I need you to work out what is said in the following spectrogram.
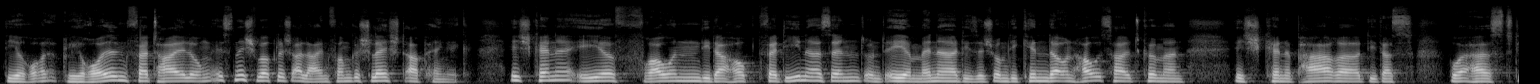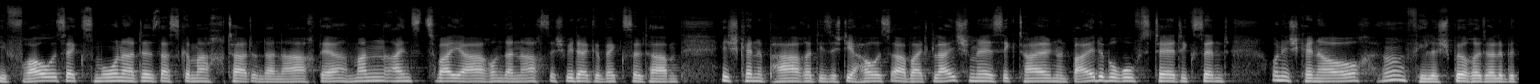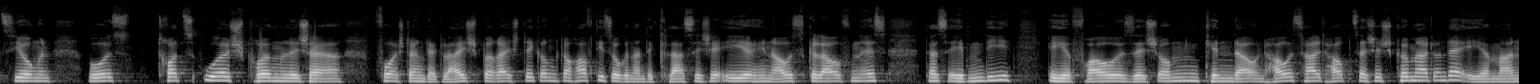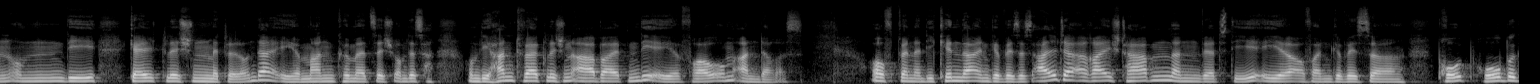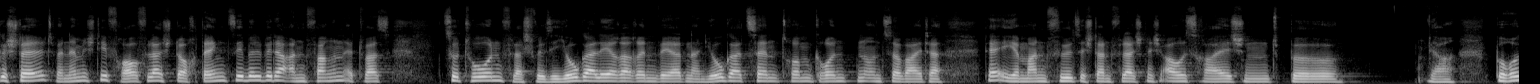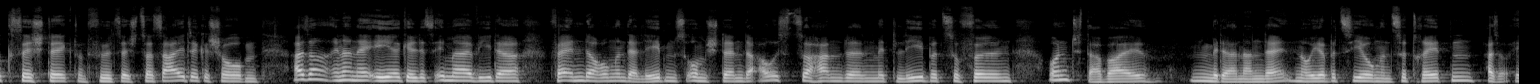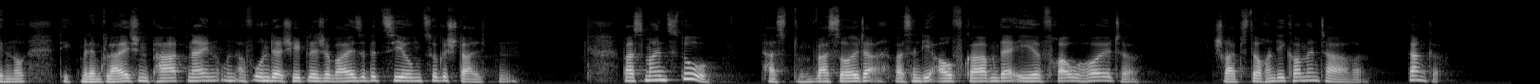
die, Rollenverteilung ist nicht wirklich allein vom Geschlecht abhängig. Ich kenne Ehefrauen, die der Hauptverdiener sind und Ehemänner, die sich um die Kinder und Haushalt kümmern. Ich kenne Paare, die das, wo erst die Frau sechs Monate das gemacht hat und danach der Mann eins, zwei Jahre und danach sich wieder gewechselt haben. Ich kenne Paare, die sich die Hausarbeit gleichmäßig teilen und beide berufstätig sind. Und ich kenne auch ja, viele spirituelle Beziehungen, wo es trotz ursprünglicher Vorstellung der Gleichberechtigung doch auf die sogenannte klassische Ehe hinausgelaufen ist, dass eben die Ehefrau sich um Kinder und Haushalt hauptsächlich kümmert und der Ehemann um die geldlichen Mittel und der Ehemann kümmert sich um, das, um die handwerklichen Arbeiten, die Ehefrau um anderes. Oft, wenn dann die Kinder ein gewisses Alter erreicht haben, dann wird die Ehe auf eine gewisse Probe gestellt, wenn nämlich die Frau vielleicht doch denkt, sie will wieder anfangen, etwas zu tun, vielleicht will sie Yogalehrerin werden, ein Yogazentrum gründen und so weiter. Der Ehemann fühlt sich dann vielleicht nicht ausreichend be ja, berücksichtigt und fühlt sich zur Seite geschoben. Also in einer Ehe gilt es immer wieder, Veränderungen der Lebensumstände auszuhandeln, mit Liebe zu füllen und dabei miteinander in neue Beziehungen zu treten, also in, mit dem gleichen Partner in, und auf unterschiedliche Weise Beziehungen zu gestalten. Was meinst du? Hast, was sollte, was sind die Aufgaben der Ehefrau heute? Schreib's doch in die Kommentare. Danke.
